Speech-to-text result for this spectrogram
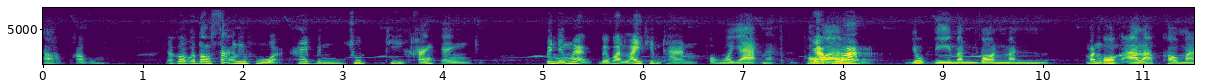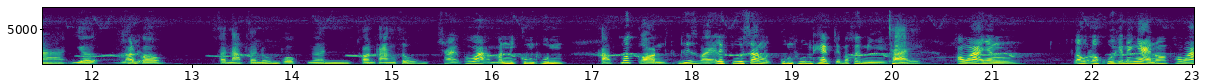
ครับ ครับผม แล้วก็ก็ต้องสร้างลิเวอร์พูลอะให้เป็นชุดที่แข็งแกร่งเป็นอย่างมากแบบว่าไร้เทียมทานผมว่ายากนะอยากเพราะว่ายุคนี้มันบอลมันมัน พวกอาหรับเข้ามาเยอะ เขา แล้วก็สนับสนุนพวกเงินค่อนข้างสูง ใช่ เพราะว่ามันมีกลุ่มทุน ครับ เมื่อก่อนที่สมัยอเล็กฟูซันกลุ่มทุนแทบจะไม่ค่อยมี ใช่เพ ราะว่าอย่างเราเราคุยกันง่ายๆเนาะเพราะว่า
